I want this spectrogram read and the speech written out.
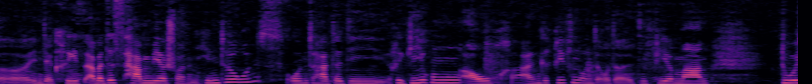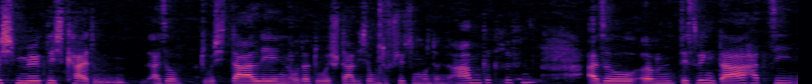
äh, in der Krise. Aber das haben wir schon hinter uns und hatte die Regierung auch angegriffen und, oder die Firma durch Möglichkeiten, also durch Darlehen oder durch staatliche Unterstützung unter den Arm gegriffen. Also ähm, deswegen da hat sie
